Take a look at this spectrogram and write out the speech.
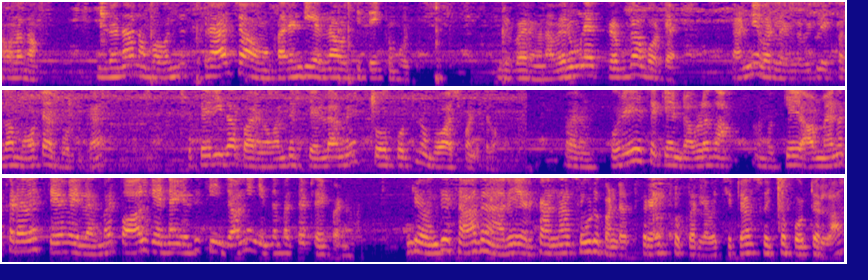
அவ்வளோதான் இல்லைன்னா நம்ம வந்து ஸ்க்ராட்ச் ஆகும். கரண்டி எல்லாம் வச்சு தேய்க்கும் போது இங்கே பாருங்கள் நான் வெறுமனே ஸ்க்ரப் தான் போட்டேன். தண்ணி வரல எங்கள் வீட்டில் இப்போ தான் மோட்டார் போட்டுட்டேன் இப்போ தெரியுதா பாருங்கள் வந்துடுச்சு எல்லாமே சோப் போட்டு நம்ம வாஷ் பண்ணிக்கலாம். பாருங்க ஒரே செகண்ட் அவ்வளோதான் நம்ம தே மெனக்கடவே தேவையில்லை அது மாதிரி பால் எண்ணெய் எது தீஞ்சாலும் நீங்கள் இந்த மெத்தட் ட்ரை பண்ணலாம் இங்கே வந்து சாதம் நிறைய இருக்குது அதனால சூடு பண்ணுறதுக்கு ரைஸ் குக்கரில் வச்சுட்டா சுவிட்சை போட்டுடலாம்.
